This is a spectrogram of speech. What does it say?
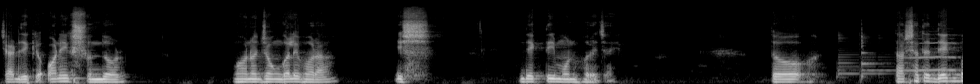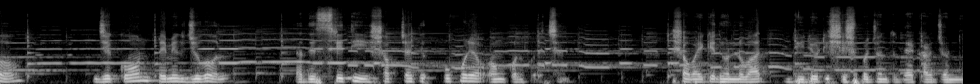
চারিদিকে অনেক সুন্দর, ঘন জঙ্গলে ভরা, ইস দেখতেই মন ভরে যায়। তো তার সাথে দেখব যে কোন প্রেমিক যুগল তাদের স্মৃতি সবচাইতে উপরে অঙ্কন করেছেন। সবাইকে ধন্যবাদ ভিডিওটি শেষ পর্যন্ত দেখার জন্য।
